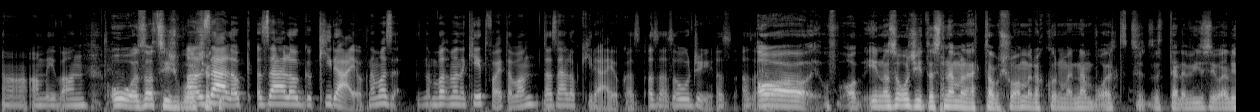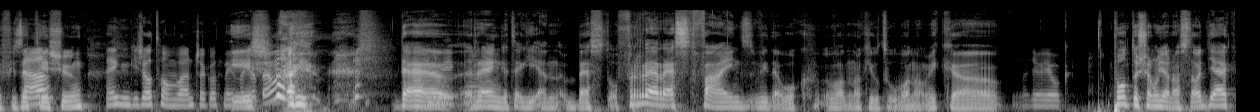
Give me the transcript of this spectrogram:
a, ami van. Ó, az acisból A csak... zálog, a zálog királyok, nem az, van, van kétfajta van, de az zálog királyok, az az, az OG, az, az a. A, a, én az OG-t azt nem láttam soha, mert akkor már nem volt televízió előfizetésünk. Nekünk is otthon van, csak ott És, nézegetem. de Anyuékkal. rengeteg ilyen best of rarest finds videók vannak YouTube-on, amik Nagyon jók. pontosan ugyanazt adják,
